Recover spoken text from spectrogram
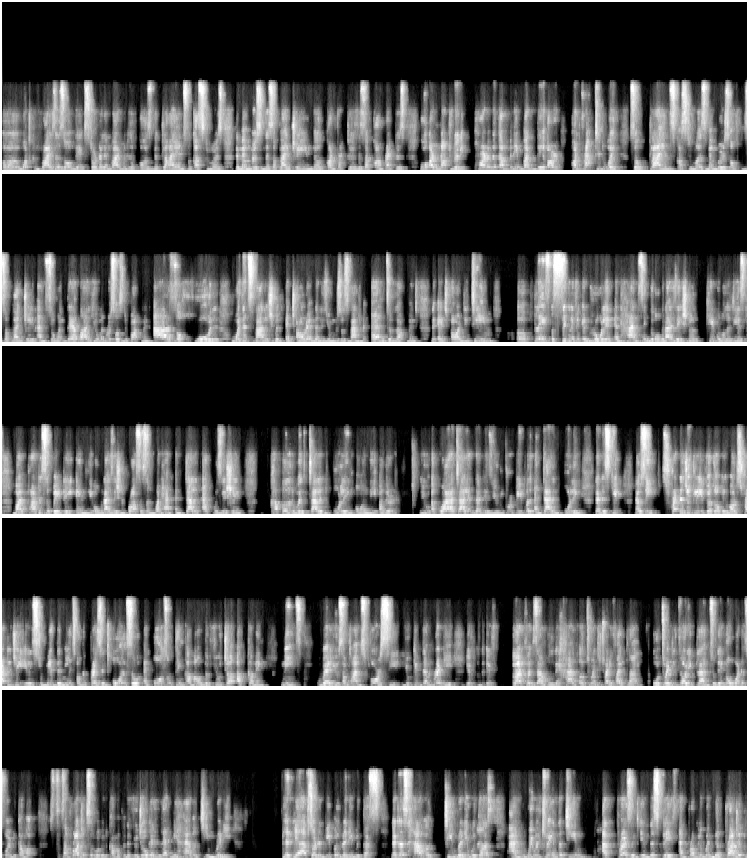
uh, what comprises of the external environment is, of course, the clients, the customers, the members in the supply chain, the contractors, the subcontractors, who are not really part of the company, but they are contracted with. So clients, customers, members of the supply chain, and so on. Thereby, human resource department as a whole, with its management, HRM, that is human resource management and development, the HRD team, uh, plays a significant role in enhancing the organizational capabilities by participating in the organization process on one hand and talent acquisition coupled with talent pooling on the other. You acquire talent that is you recruit people and talent pooling that is keep now see strategically if you're talking about strategy is to meet the needs of the present also and also think about the future upcoming needs where you sometimes foresee you keep them ready. If if like for example they have a 2025 plan or 2030 plan so they know what is going to come up. Some projects are going to come up in the future. Okay let me have a team ready. Let me have certain people ready with us. Let us have a team ready with us and we will train the team at present in this place and probably when the project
